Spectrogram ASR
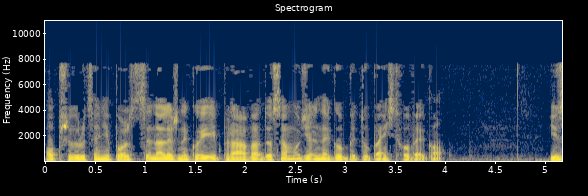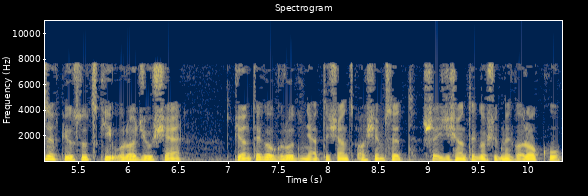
o przywrócenie Polsce należnego jej prawa do samodzielnego bytu państwowego. Józef Piłsudski urodził się 5 grudnia 1867 roku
